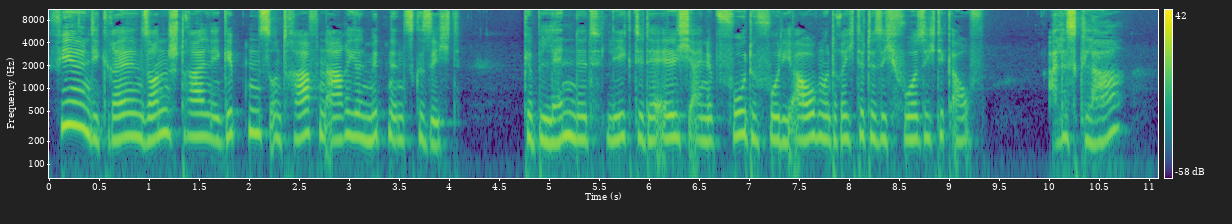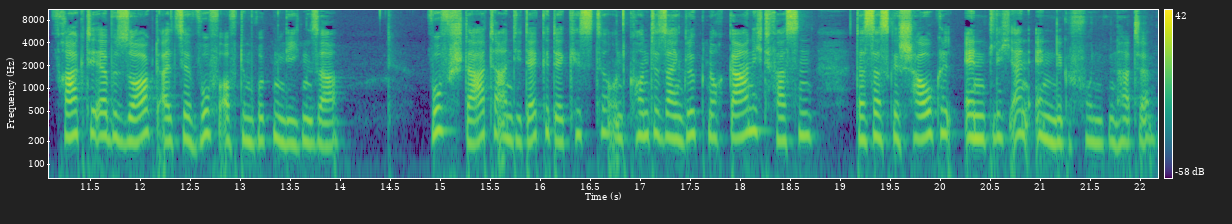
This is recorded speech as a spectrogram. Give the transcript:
fielen die grellen Sonnenstrahlen Ägyptens und trafen Ariel mitten ins Gesicht. Geblendet legte der Elch eine Pfote vor die Augen und richtete sich vorsichtig auf. Alles klar? fragte er besorgt, als er Wuff auf dem Rücken liegen sah. Wuff starrte an die Decke der Kiste und konnte sein Glück noch gar nicht fassen, dass das Geschaukel endlich ein Ende gefunden hatte.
